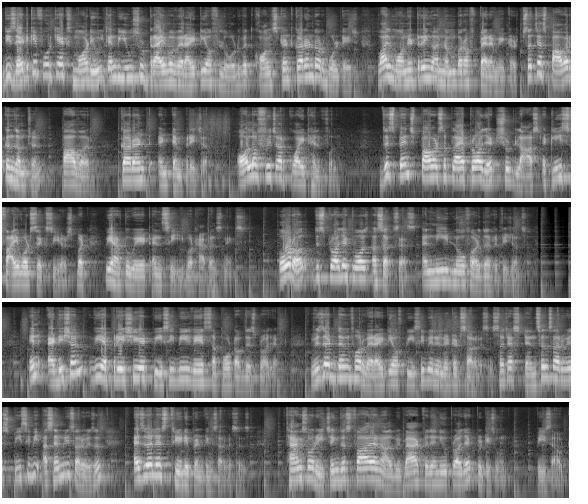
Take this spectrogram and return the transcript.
The ZK4KX module can be used to drive a variety of load with constant current or voltage while monitoring a number of parameters such as power consumption, power, current and temperature, all of which are quite helpful. This bench power supply project should last at least 5 or 6 years but we have to wait and see what happens next. Overall, this project was a success and need no further revisions. In addition, we appreciate PCBWay's support of this project. Visit them for variety of PCB related services such as stencil service, PCB assembly services as well as 3D printing services. Thanks for reaching this far and I'll be back with a new project pretty soon. Peace out.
